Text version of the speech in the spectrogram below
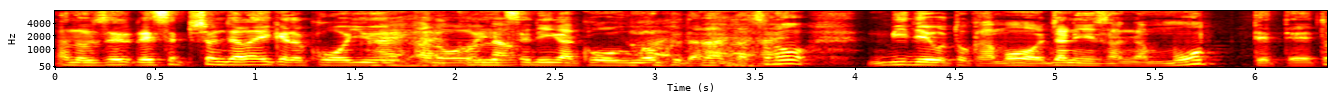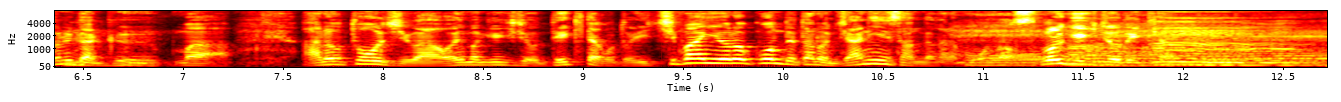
あのレレセプションじゃないけどこういう、はいはいあのセリがこう動くだなんだ、そのビデオとかもジャニーさんが持っててとにかく、まああの当時は青山劇場できたことを一番喜んでたのジャニーさんだからものすごい劇場できた。の。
